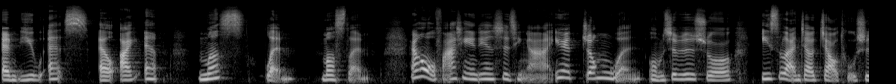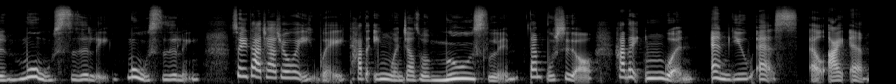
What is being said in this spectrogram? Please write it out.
，M U S L I M，Muslim。Muslim，然后我发现一件事情啊，因为中文我们是不是说伊斯兰教教徒是穆斯林？穆斯林，所以大家就会以为他的英文叫做 Muslim，但不是哦，他的英文 M U S L I M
